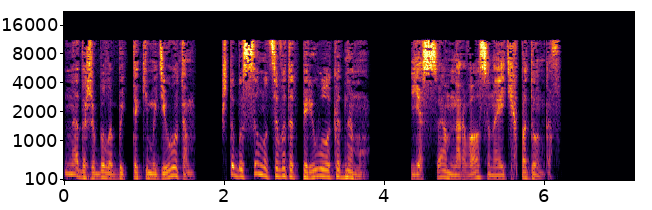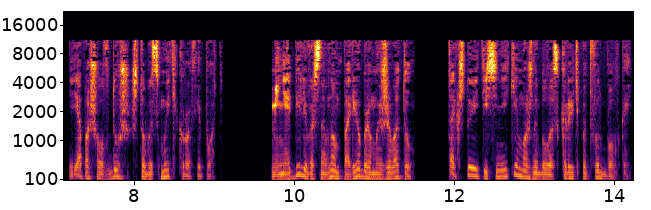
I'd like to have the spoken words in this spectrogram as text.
Надо же было быть таким идиотом, чтобы сунуться в этот переулок одному. Я сам нарвался на этих подонков. Я пошел в душ, чтобы смыть кровь и пот. Меня били в основном по ребрам и животу, так что эти синяки можно было скрыть под футболкой.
